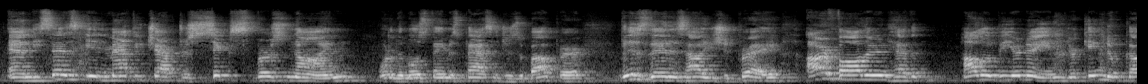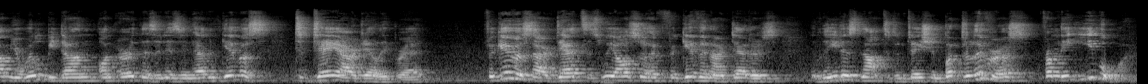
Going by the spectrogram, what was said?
And he says in Matthew chapter 6, verse 9, one of the most famous passages about prayer, This then is how you should pray Our Father in heaven, Hallowed be your name, your kingdom come, your will be done on earth as it is in heaven. Give us today our daily bread. Forgive us our debts as we also have forgiven our debtors. And lead us not to temptation, but deliver us from the evil one.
